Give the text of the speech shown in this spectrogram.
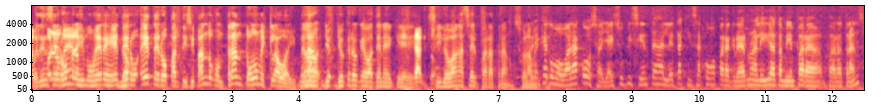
Bueno, Pueden ser hombres menos- y mujeres hetero, hetero, participando con trans, todo mezclado ahí, ¿verdad? no, yo, yo creo que va a tener que, Exacto. si lo van a hacer para trans Pero es solamente. que como va la cosa, ya hay suficientes atletas quizás como para crear una liga también para, para trans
